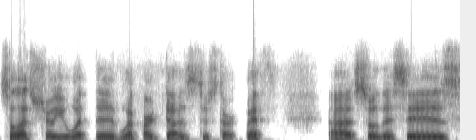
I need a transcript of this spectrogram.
So let's show you what the web part does to start with. Uh, so this is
